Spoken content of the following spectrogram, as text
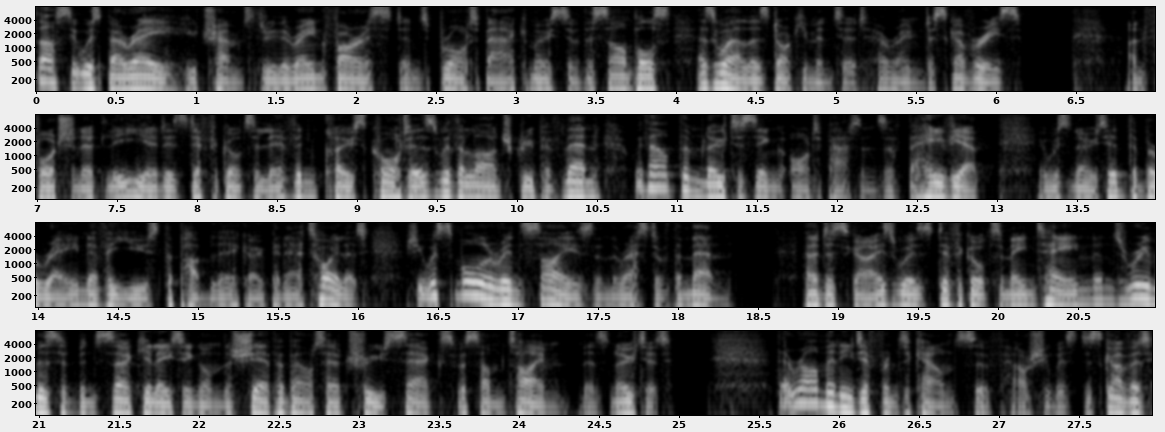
Thus, it was Barret who tramped through the rainforest and brought back most of the samples, as well as documented her own discoveries. Unfortunately, it is difficult to live in close quarters with a large group of men without them noticing odd patterns of behavior. It was noted that Barret never used the public open air toilet. She was smaller in size than the rest of the men. Her disguise was difficult to maintain, and rumours had been circulating on the ship about her true sex for some time, as noted. There are many different accounts of how she was discovered,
